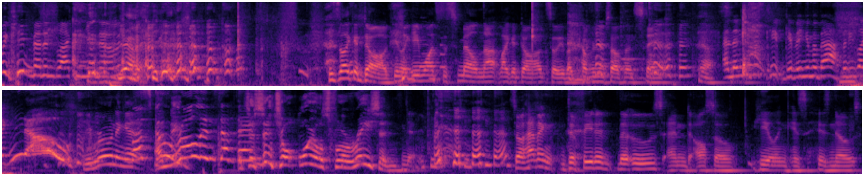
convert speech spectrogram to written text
We keep men in blacking your nose. Yeah. he's like a dog. He like he wants to smell not like a dog, so he like covers himself in stain. Yeah. And then you just keep giving him a bath, and he's like, "No, You're ruining it. must go I need- roll in something." It's essential oils for a reason. Yeah. so having defeated the ooze and also healing his his nose,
